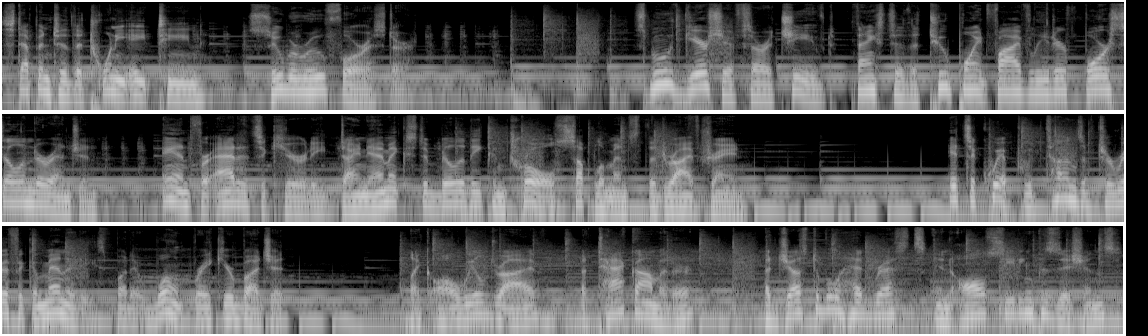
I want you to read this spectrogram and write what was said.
Step into the 2018 Subaru Forester. Smooth gear shifts are achieved thanks to the 2.5-liter four-cylinder engine. And for added security, Dynamic Stability Control supplements the drivetrain. It's equipped with tons of terrific amenities, but it won't break your budget. Like all-wheel drive, a tachometer, adjustable headrests in all seating positions,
